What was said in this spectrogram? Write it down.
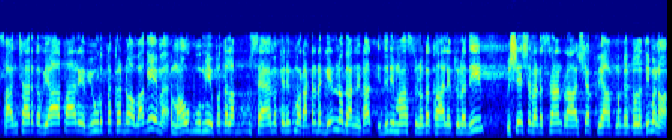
සංචාර්ක ව්‍යාපාරය විවෘත කරනවා වගේම මව්භූමිය උපත ලැබපු සෑම කෙනෙකුම රටට ගෙන්ව ගන්නටත් ඉදිරි මාස තුනක කාලය තුලදී විශේෂ වැඩසටහන් රාශියක් ක්‍රියාත්මක කරලා තිබෙනවා.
